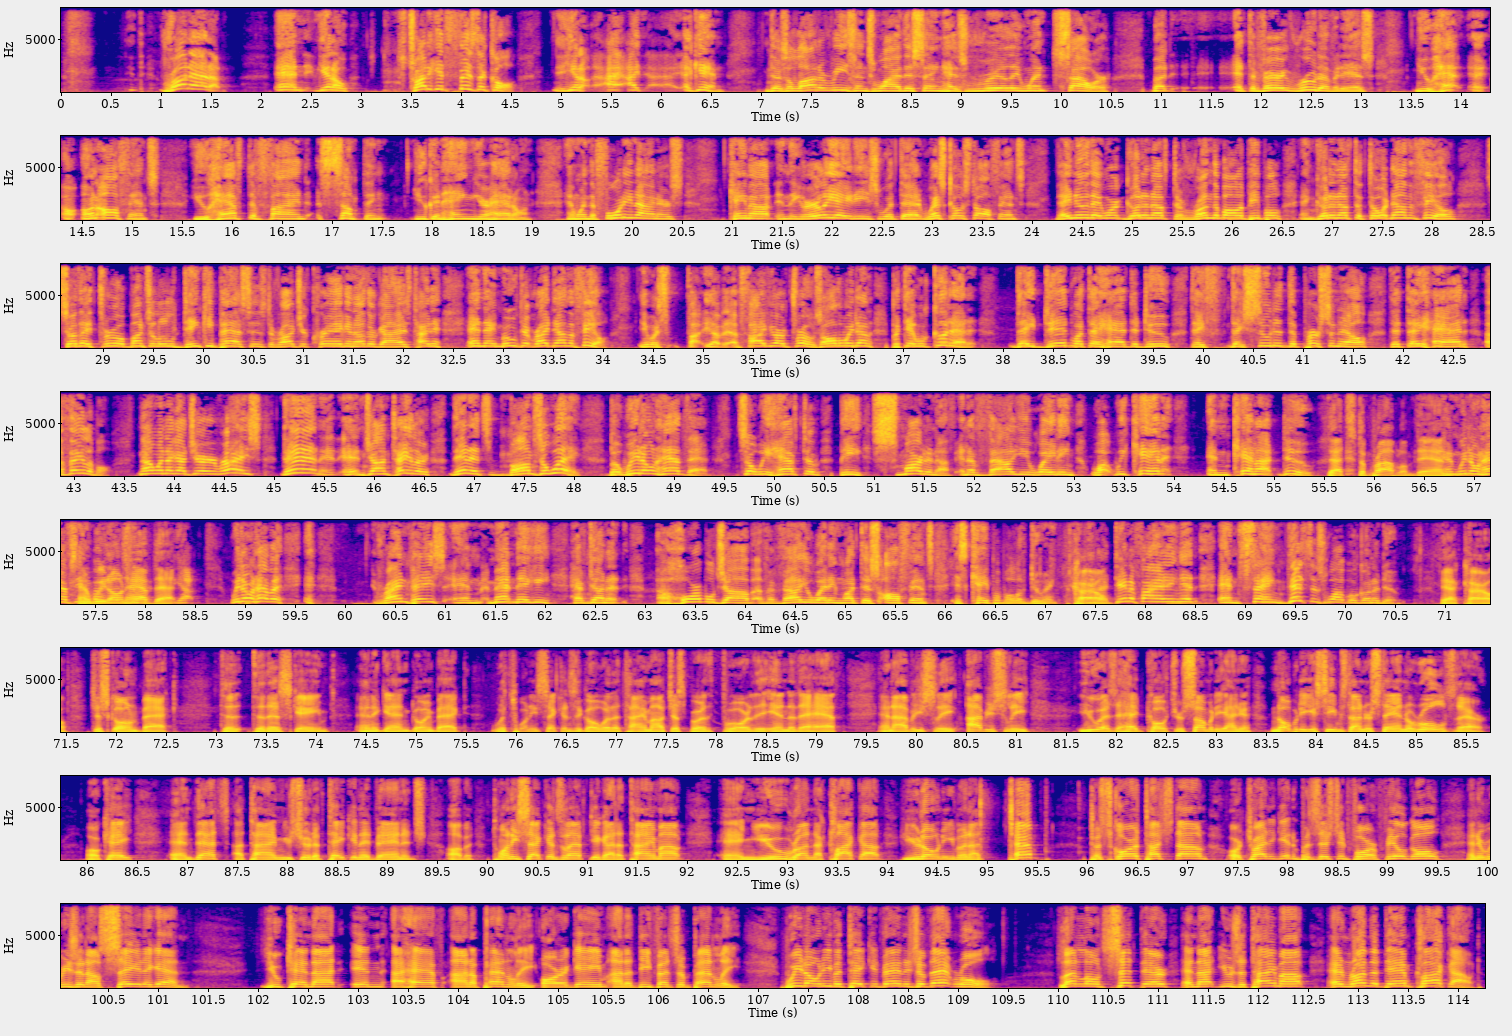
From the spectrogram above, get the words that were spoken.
run at them, and, you know, try to get physical. You know, I, I, again, there's a lot of reasons why this thing has really went sour, but at the very root of it is you have uh, on offense, you have to find something you can hang your hat on. And when the 49ers came out in the early 80s with that West Coast offense, they knew they weren't good enough to run the ball at people and good enough to throw it down the field. So they threw a bunch of little dinky passes to Roger Craig and other guys, tight end, and they moved it right down the field. It was five yard throws all the way down, but they were good at it. They did what they had to do. They they suited the personnel that they had available. Now, when they got Jerry Rice, then it, and John Taylor, then it's bombs away. But we don't have that, so we have to be smart enough in evaluating what we can and cannot do. That's the problem, Dan. And we don't have. And we don't have that. Yeah, we don't have a. Ryan Pace and Matt Nagy have done a, a, horrible job of evaluating what this offense is capable of doing. Carl. And identifying it and saying, this is what we're going to do. Yeah, Carl, just going back to, to this game, and again, going back with 20 seconds to go with a timeout just before the end of the half, and obviously, obviously, you as a head coach or somebody on you, nobody seems to understand the rules there okay? And that's a time you should have taken advantage of it. 20 seconds left, you got a timeout, and you run the clock out. You don't even attempt to score a touchdown or try to get in position for a field goal. And the reason I'll say it again, you cannot in a half on a penalty or a game on a defensive penalty. We don't even take advantage of that rule, let alone sit there and not use a timeout and run the damn clock out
